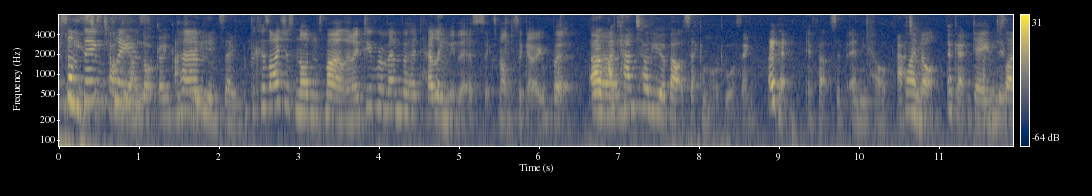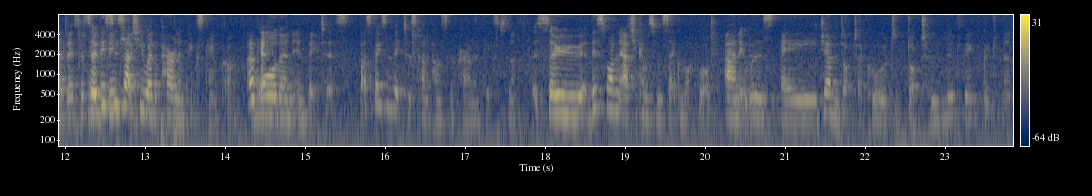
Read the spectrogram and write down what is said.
Something, just tell me I'm not going completely Um, insane. Because I just nod and smile, and I do remember her telling me this six months ago. But Um, I um, can tell you about a Second World War thing, okay, if that's of any help at why all. not? Okay. Games like this. So this is actually where the Paralympics came from, Okay. more than Invictus. But I suppose Invictus kind of comes from the Paralympics, doesn't it? So this one actually comes from the Second World War, and it was a German doctor called Dr. Ludwig Guttmann.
